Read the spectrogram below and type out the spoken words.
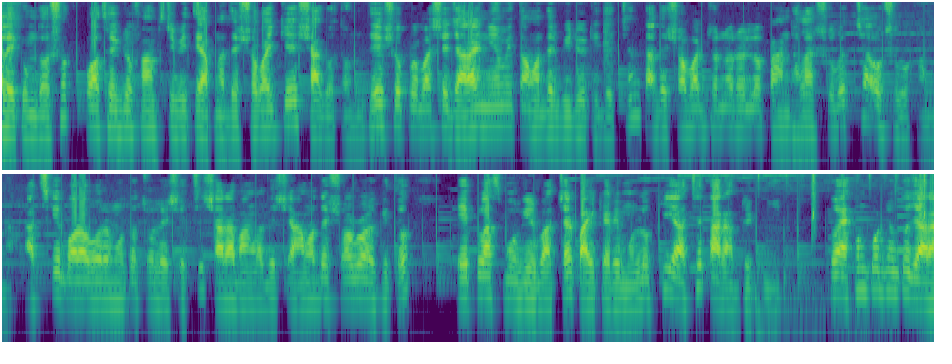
আলাইকুম দর্শক পথ এগ্রো ফার্মস টিভিতে আপনাদের সবাইকে স্বাগতম। দেশ ও প্রবাসে যারাই নিয়মিত আমাদের ভিডিওটি দেখছেন, তাদের সবার জন্য রইল প্রাণ ঢালার শুভেচ্ছা ও শুভকামনা। আজকে বরাবরের মতো চলে এসেছি সারা বাংলাদেশে আমাদের সরবরাহকৃত এ প্লাস মুরগির বাচ্চার পাইকারি মূল্য কি আছে তার আপডেট নিয়ে। তো এখন পর্যন্ত যারা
